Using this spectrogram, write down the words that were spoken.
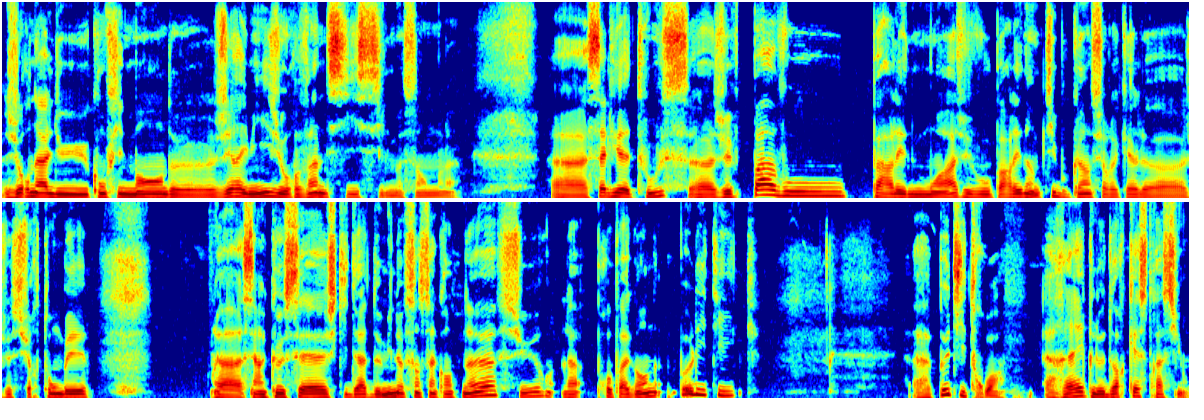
Journal du confinement de Jérémy, jour 26 il me semble. Euh, salut à tous, euh, je vais pas vous parler de moi, je vais vous parler d'un petit bouquin sur lequel euh, je suis retombé. C'est un que sais-je qui date de 1959 sur la propagande politique. Petit 3. Règles d'orchestration.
